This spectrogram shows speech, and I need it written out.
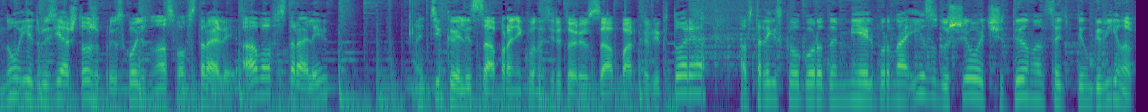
Ну и, друзья, что же происходит у нас в Австралии? А в Австралии Дикая лиса проникла на территорию зоопарка Виктория, австралийского города Мельбурна, и задушила 14 пингвинов.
